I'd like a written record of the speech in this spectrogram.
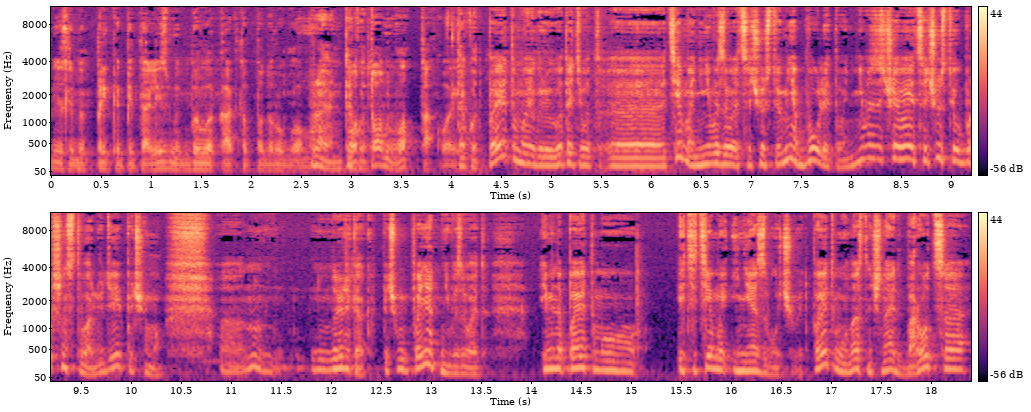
если бы при капитализме было как-то по-другому. Правильно. Так вот, вот он вот такой. Так вот, поэтому я говорю, вот эти вот э, темы, они не вызывают сочувствия у меня, более того, не вызывают сочувствия у большинства людей. Почему? Э, ну, наверняка, почему понятно не вызывает. Именно поэтому эти темы и не озвучивают. Поэтому у нас начинает бороться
